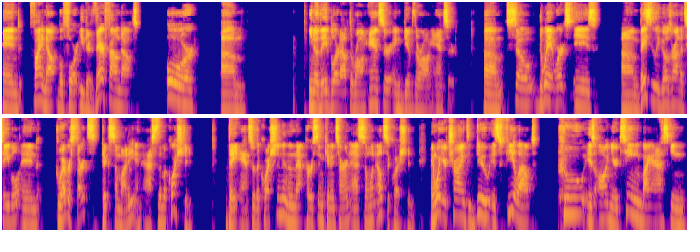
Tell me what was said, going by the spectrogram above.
and find out before either they're found out or, um, you know, they blurt out the wrong answer and give the wrong answer. Um, so the way it works is um, basically goes around the table and whoever starts picks somebody and asks them a question. They answer the question, and then that person can in turn ask someone else a question. And what you're trying to do is feel out who is on your team by asking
